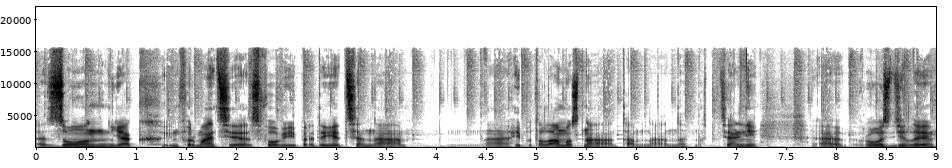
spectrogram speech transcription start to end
зон, як інформація з фовії передається на на гіпоталамус, на там, на, на, на спеціальні розділи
